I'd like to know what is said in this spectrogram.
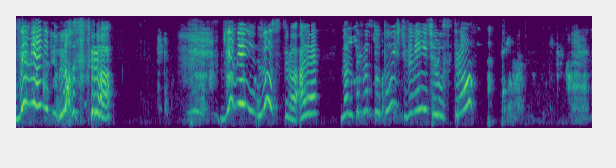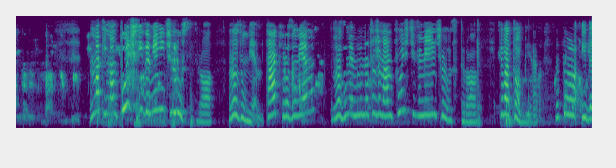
Wymień lustro! Wymień lustro, ale mam po prostu pójść, wymienić lustro? Mati, mam pójść i wymienić lustro. Rozumiem, tak? Rozumiem? Rozumiem, Luneto, że mam pójść i wymienić lustro. Chyba tobie. No to idę,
